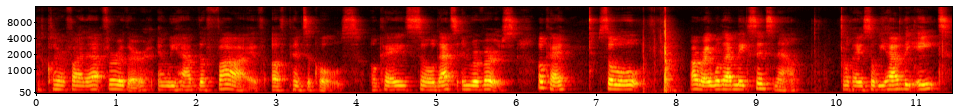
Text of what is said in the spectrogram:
Let's clarify that further. And we have the five of pentacles. Okay, so that's in reverse. Okay, so, all right, well, that makes sense now. Okay, so we have the Eight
